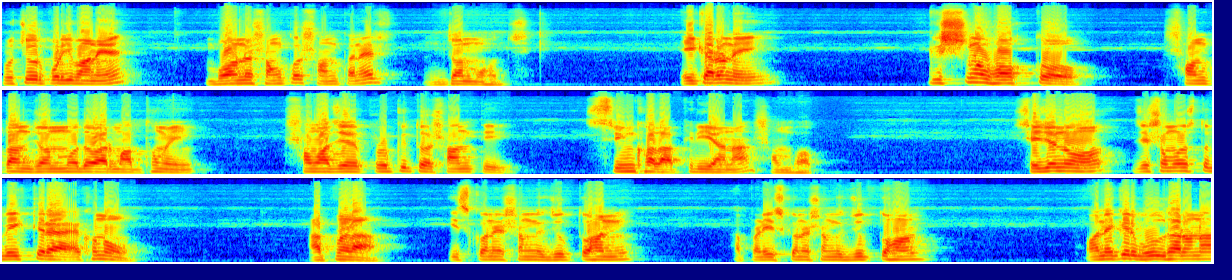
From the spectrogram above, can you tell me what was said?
প্রচুর পরিমাণে বর্ণসংকর সন্তানের জন্ম হচ্ছে। এই কারণেই কৃষ্ণ ভক্ত সন্তান জন্ম দেওয়ার মাধ্যমেই সমাজের প্রকৃত শান্তি শৃঙ্খলা ফিরিয়ে আনা সম্ভব। সেই জন্য যে সমস্ত ব্যক্তিরা এখনও আপনারা ইস্কনের সঙ্গে যুক্ত হননি, আপনারা ইস্কনের সঙ্গে যুক্ত হন। অনেকের ভুল ধারণা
